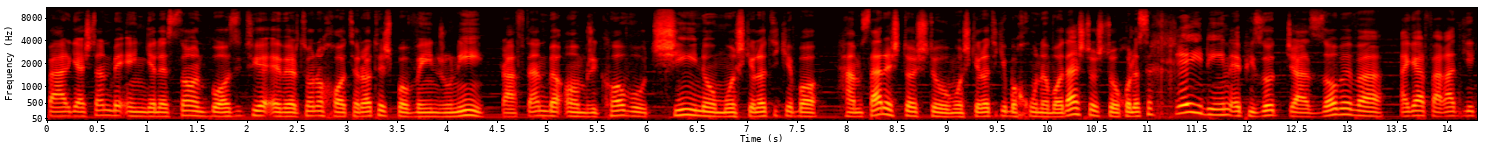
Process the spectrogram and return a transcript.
برگشتن به انگلستان بازی توی اورتون و خاطراتش با وین رونی رفتن به آمریکا و چین و مشکلاتی که با همسرش داشته و مشکلاتی که با خانوادهش داشته و خلاصه خیلی این اپیزود جذابه و اگر فقط یک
